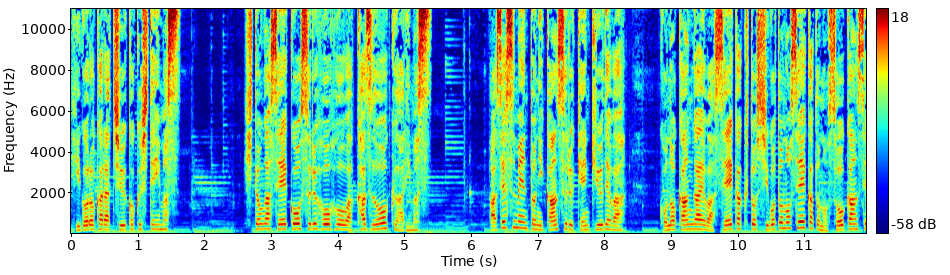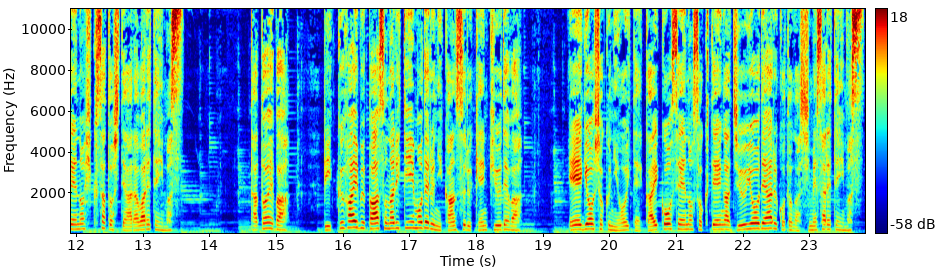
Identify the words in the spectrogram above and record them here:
日頃から忠告しています。人が成功する方法は数多くあります。アセスメントに関する研究ではこの考えは性格と仕事の成果との相関性の低さとして現れています。例えばビッグ5パーソナリティモデルに関する研究では営業職において外交性の測定が重要であることが示されています。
